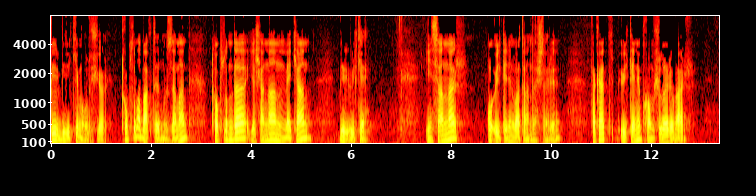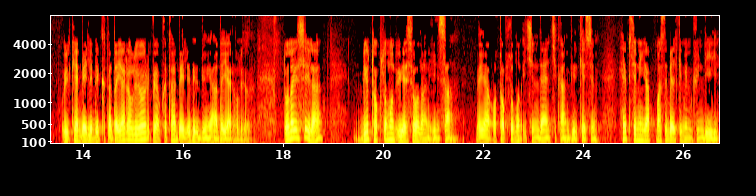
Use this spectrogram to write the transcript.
bir birikim oluşuyor. Topluma baktığımız zaman toplumda yaşanan mekan bir ülke. İnsanlar o ülkenin vatandaşları. Fakat ülkenin komşuları var. Ülke belli bir kıtada yer alıyor ve o kıta belli bir dünyada yer alıyor. Dolayısıyla bir toplumun üyesi olan insan veya o toplumun içinden çıkan bir kesim hepsinin yapması belki mümkün değil.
